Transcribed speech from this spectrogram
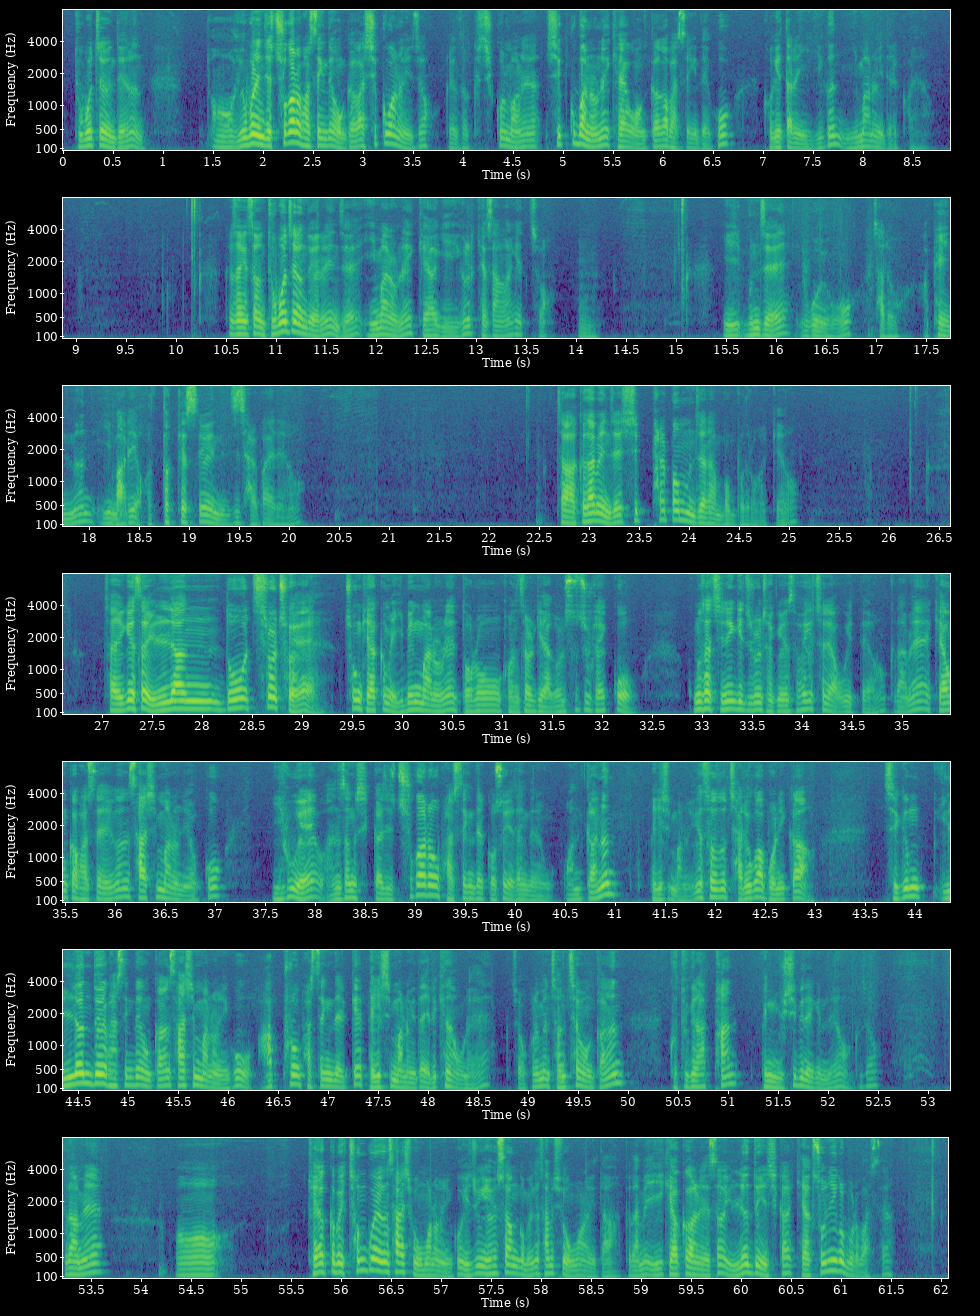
두 번째 연도에는 어, 요번에 이제 추가로 발생된 원가가 19만 원이죠. 그래서 그 19만 원에, 19만 원의 계약 원가가 발생이 되고 거기에 따른 이익은 2만 원이 될 거예요. 그래서 여기서는 두 번째 연도에는 이제 2만 원의 계약 이익을 계산하겠죠. 음. 이 문제 요거 요거 자료 앞에 있는 이 말이 어떻게 쓰여 있는지 잘 봐야 돼요. 자, 그 다음에 이제 18번 문제를 한번 보도록 할게요. 자, 여기에서 1년도 7월 초에 총 계약금액 200만 원의 도로 건설 계약을 수주를 했고 공사 진행 기준을 적용해서 회계 처리하고 있대요. 그 다음에 계약원가 발생액은 40만 원이었고 이후에 완성 시까지 추가로 발생될 것으로 예상되는 원가는 120만 원. 여기서도 자료가 보니까 지금 1년도에 발생된 원가는 40만 원이고 앞으로 발생될 게 120만 원이다 이렇게 나오네. 그죠? 그러면 전체 원가는 그 두 개를 합한 160이 되겠네요. 그죠? 그 다음에 어 계약 금액 청구액은 45만 원이고 이 중에 회수한 금액은 35만 원이다. 그 다음에 이 계약과 관련해서 1년도 인식할 계약 손익을 물어봤어요.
